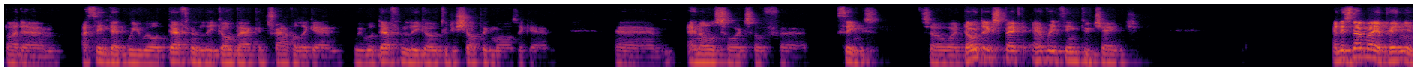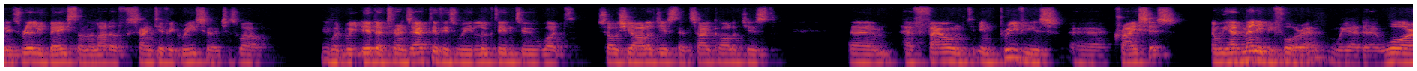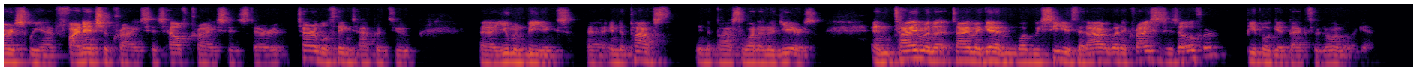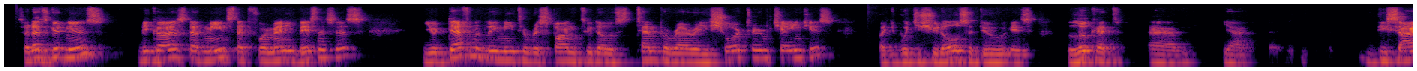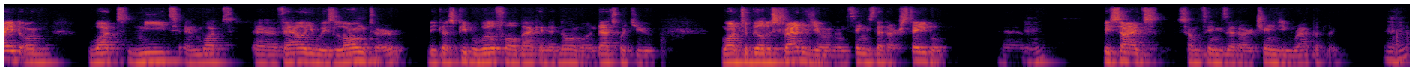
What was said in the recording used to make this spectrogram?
But um, I think that we will definitely go back and travel again. We will definitely go to the shopping malls again um, and all sorts of uh, things. So uh, don't expect everything to change. And it's not my opinion, it's really based on a lot of scientific research as well. Mm-hmm. What we did at Transactive is we looked into what sociologists and psychologists um, have found in previous uh, crises and we had many before. Eh? We had uh, wars, we have financial crisis, health crisis. There are terrible things happen to uh, human beings uh, in the past, in the past 100 years. And time and uh, time again, what we see is that our, when a crisis is over, people get back to normal again. So that's good news because that means that for many businesses, you definitely need to respond to those temporary short-term changes. But what you should also do is look at um, yeah decide on what need and what uh, value is long term because people will fall back into normal and that's what you want to build a strategy on and things that are stable uh, mm-hmm. besides some things that are changing rapidly mm-hmm.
